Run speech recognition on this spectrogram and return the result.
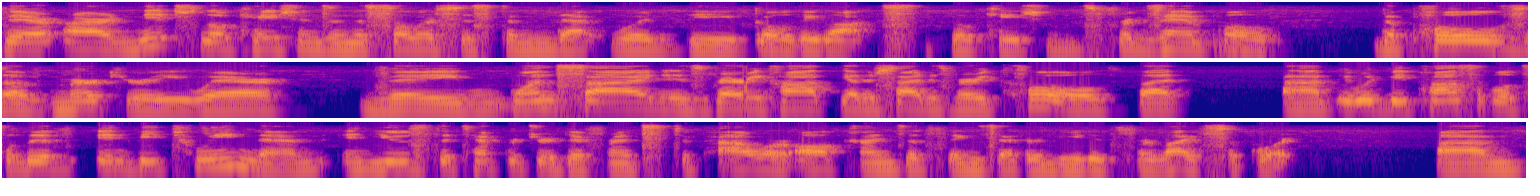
there are niche locations in the solar system that would be Goldilocks locations. For example, the poles of Mercury, where the one side is very hot, the other side is very cold, but uh, it would be possible to live in between them and use the temperature difference to power all kinds of things that are needed for life support. Um,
